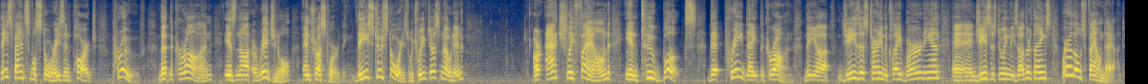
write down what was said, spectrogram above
These fanciful stories, in part, prove that the Quran is not original and trustworthy. These two stories, which we've just noted, are actually found in two books that predate the Quran. The uh, Jesus turning the clay bird in and, and Jesus doing these other things, where are those found at?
